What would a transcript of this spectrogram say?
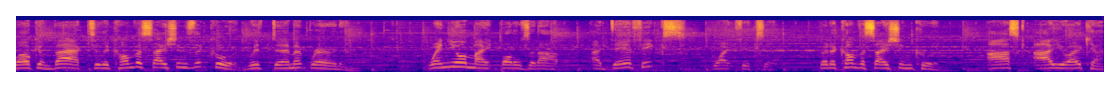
Welcome back to the Conversations That Could with Dermott Brereton. When your mate bottles it up, a dare fix won't fix it, but a conversation could. Ask, are you okay?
